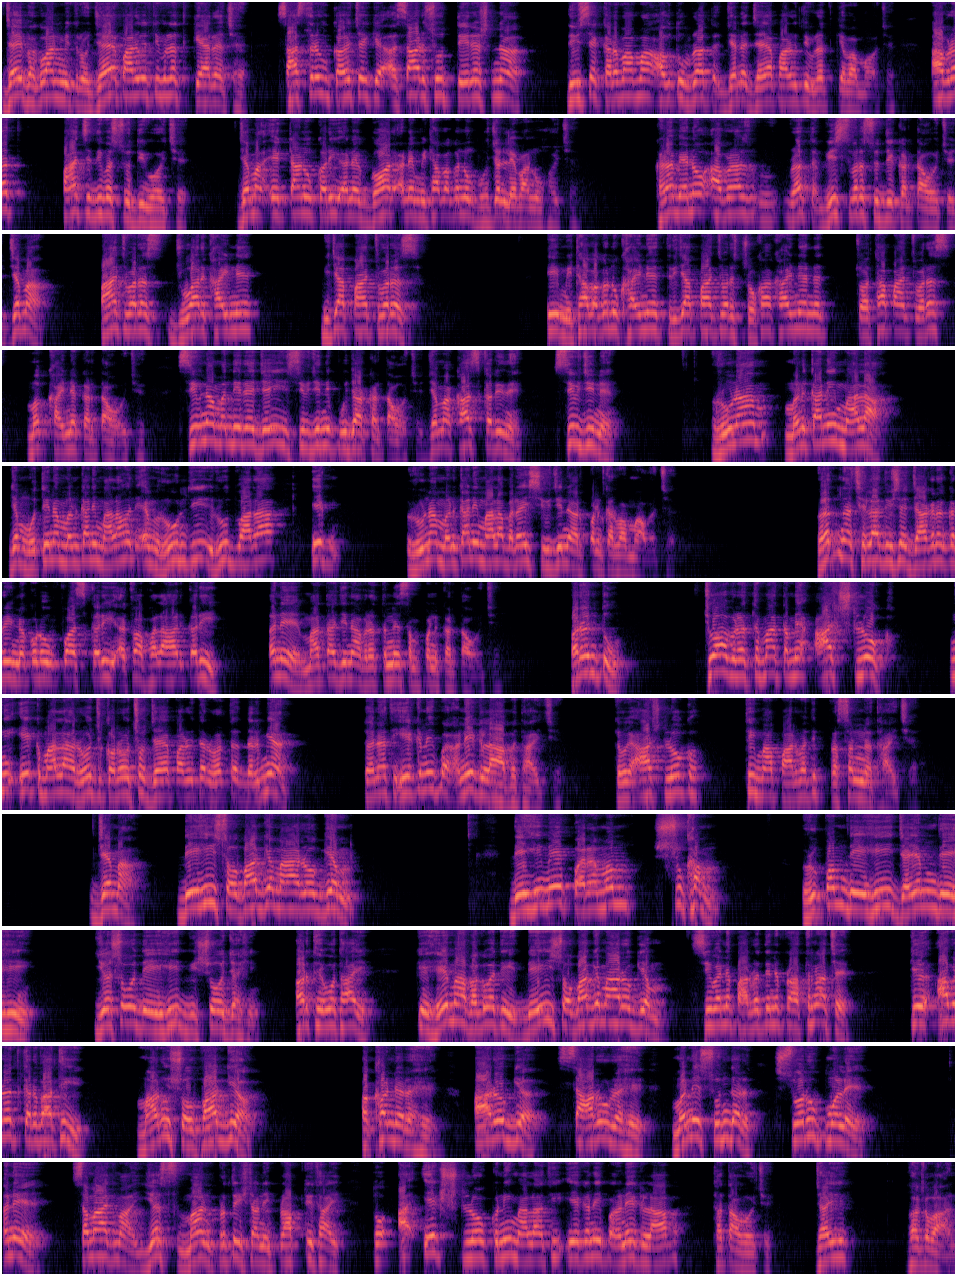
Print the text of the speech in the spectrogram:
જય ભગવાન મિત્રો, જય પાર્વતી વ્રત ક્યારે છે? શાસ્ત્ર કહે છે કે અષાઢ સુદ તેરસના દિવસે કરવામાં આવતું વ્રત, જેને જયા પાર્વતી વ્રત કહેવામાં આવે છે. આ વ્રત પાંચ દિવસ સુધી હોય છે, જેમાં એકટાણું કરી અને ગોળ અને મીઠા વગરનું ભોજન લેવાનું હોય છે. ઘણા બહેનો આ વ્રત વીસ વર્ષ સુધી કરતા હોય છે, જેમાં પાંચ વર્ષ જુવાર ખાઈને, બીજા પાંચ વર્ષ એ મીઠા વગરનું ખાઈને, ત્રીજા પાંચ વર્ષ ચોખા ખાઈને અને ચોથા પાંચ વર્ષ મગ ખાઈને કરતા હોય છે. શિવના મંદિરે જઈ શિવજીની પૂજા કરતા હોય છે. જેમાં ખાસ કરીને શિવજીને ઋણા મણકાની માલા જેમ મોતીના મણકાની માલા હોય ને, એમ ઋણજી રૂ દ્વારા એક રૂના મણકાની માલા બનાવી શિવજીને અર્પણ કરવામાં આવે છે. વ્રતના છેલ્લા દિવસે જાગરણ કરી નકોડો ઉપવાસ કરી અથવા ફલાહાર કરી અને માતાજીના વ્રતને સંપન્ન કરતા હોય છે. પરંતુ જો આ વ્રતમાં તમે આ શ્લોક ની એક માલા રોજ કરો છો જયા પાર્વતી વ્રત દરમિયાન, તો એનાથી એક નહીં, પણ અનેક લાભ થાય છે. કે ભાઈ, આ શ્લોકથી માં પાર્વતી પ્રસન્ન થાય છે. જેમાં, દેહી સૌભાગ્યમ આરોગ્યમ દેહી મે પરમમ સુખમ, રૂપમ દેહી જયમ દેહી, યશો દેહી દિશો જહી. અર્થ એવો થાય કે, હે માં ભગવતી, દેહી સૌભાગ્યમ આરોગ્યમ. શિવ અને પાર્વતીને પ્રાર્થના છે કે આ વ્રત કરવાથી મારું સૌભાગ્ય અખંડ રહે, આરોગ્ય સારું રહે, મને સુંદર સ્વરૂપ મળે અને સમાજમાં યશ, માન, પ્રતિષ્ઠાની પ્રાપ્તિ થાય, તો આ એક શ્લોકની માલાથી એક નહીં પણ અનેક લાભ થતા હોય છે. જય ભગવાન.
